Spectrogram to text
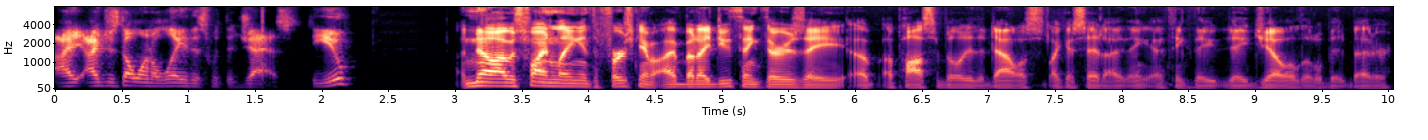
I, I just don't want to lay this with the Jazz. Do you? No, I was fine laying it the first game, I, but I do think there is a, a, a possibility that Dallas, like I said, I think I think they, they gel a little bit better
